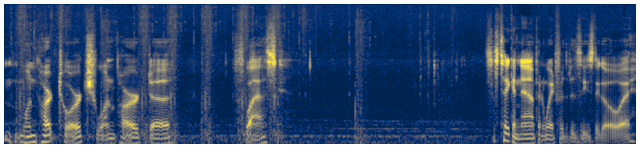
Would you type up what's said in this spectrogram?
one part torch, one part uh, flask. Let's just take a nap and wait for the disease to go away.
